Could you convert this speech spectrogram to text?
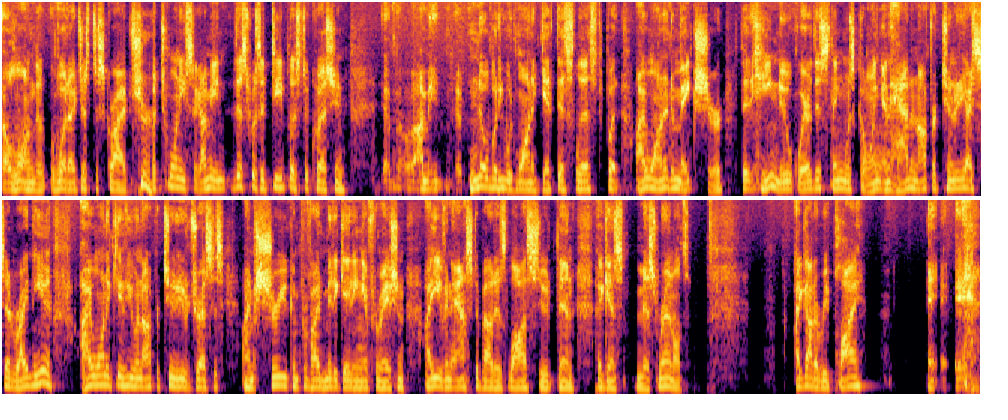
along the what I just described. Sure. But 26. I mean, this was a deep list of questions. I mean, nobody would want to get this list, but I wanted to make sure that he knew where this thing was going and had an opportunity. I said right in the email, I want to give you an opportunity to address this. I'm sure you can provide mitigating information. I even asked about his lawsuit then against Miss Reynolds. I got a reply. Eh, eh, eh.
